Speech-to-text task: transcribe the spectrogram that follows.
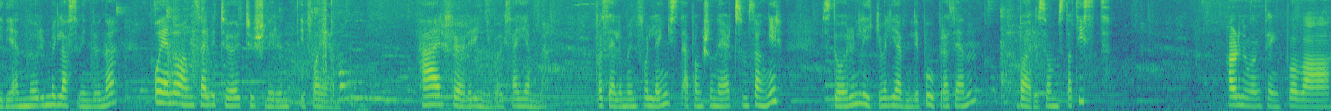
i de enorme glassvinduene, og en og annen servitør tusler rundt i foajeen. Her føler Ingeborg seg hjemme. For selv om hun for lengst er pensjonert som sanger, står hun likevel jevnlig på operascenen, bare som statist. Har du noen gang tenkt på hva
